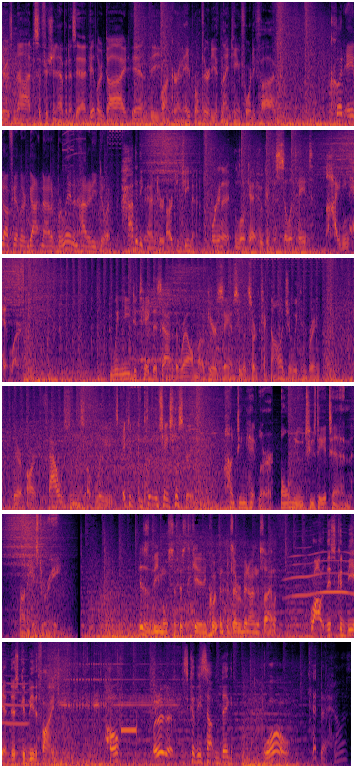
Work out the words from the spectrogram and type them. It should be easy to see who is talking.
Speaker 1: there's not sufficient evidence that Hitler died in the bunker in April 30th, 1945.
Speaker 2: Could Adolf Hitler have gotten out of Berlin and how did he do it?
Speaker 1: How did he enter Argentina?
Speaker 3: We're going to look at who could facilitate hiding Hitler.
Speaker 4: We need to take this out of the realm of hearsay and see what sort of technology we can bring.
Speaker 5: There are thousands of leads.
Speaker 6: It could completely change history.
Speaker 7: Hunting Hitler, all new Tuesday at 10 on History.
Speaker 8: This is the most sophisticated equipment that's ever been on this island.
Speaker 9: Wow, this could be it. This could be the find.
Speaker 8: Oh, what is it?
Speaker 10: This could be something big.
Speaker 8: Whoa.
Speaker 10: What the hell is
